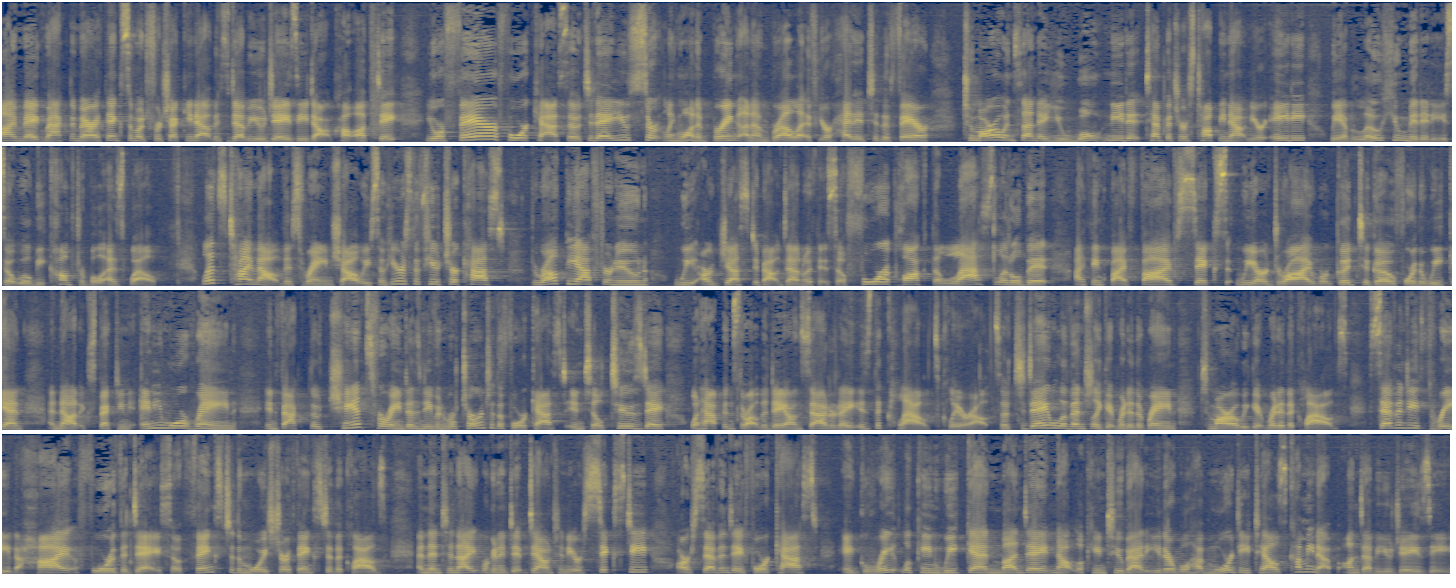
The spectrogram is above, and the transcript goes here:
I'm Meg McNamara. Thanks so much for checking out this WJZ.com update. Your fair forecast. So today you certainly want to bring an umbrella if you're headed to the fair. Tomorrow and Sunday you won't need it. Temperatures topping out near 80. We have low humidity, so it will be comfortable as well. Let's time out this rain, shall we? So here's the future cast. Throughout the afternoon, we are just about done with it. So 4 o'clock, the last little bit. I think by 5, 6, we are dry. We're good to go for the weekend and not expecting any more rain. In fact, the chance for rain doesn't even return to the forecast until Tuesday. What happens throughout the day on Saturday is the clouds clear out. So today we'll eventually get rid of the rain. Tomorrow we get rid of the clouds. 73, the high for the day. So thanks to the moisture, thanks to the clouds. And then tonight we're going to dip down to near 60. Our seven day forecast, a great looking weekend. Monday, not looking too bad either. We'll have more details coming up on WJZ.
